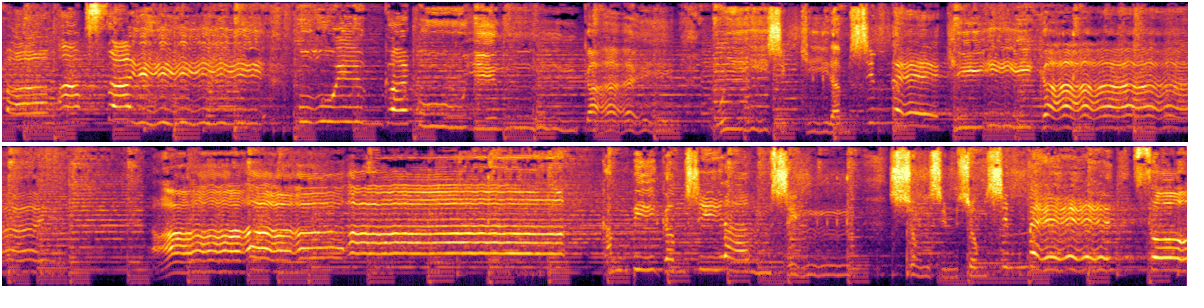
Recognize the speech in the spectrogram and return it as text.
目屎，不应该，不应该为失去男生的气概。啊，敢比敢是男生。伤心伤心的所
